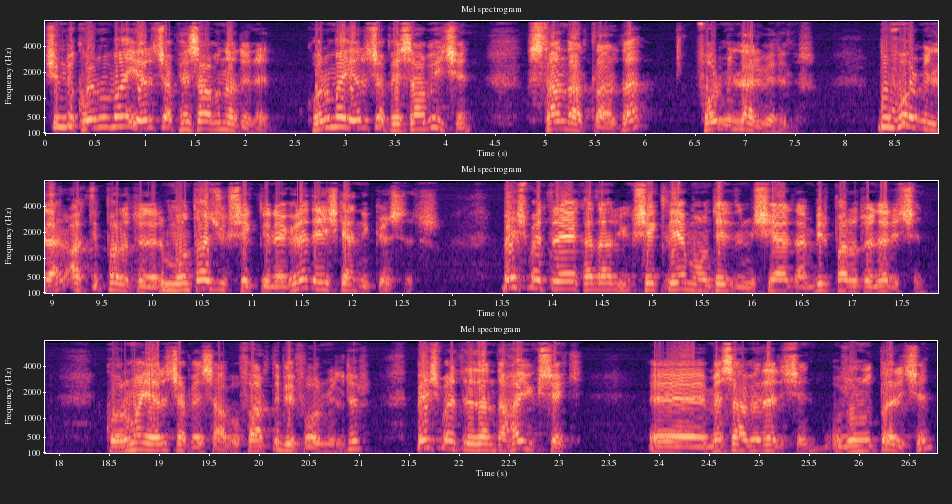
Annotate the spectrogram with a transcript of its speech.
Şimdi koruma yarıçap hesabına dönelim. Koruma yarıçap hesabı için standartlarda formüller verilir. Bu formüller aktif paratonerin montaj yüksekliğine göre değişkenlik gösterir. 5 metreye kadar yüksekliğe monte edilmiş yerden bir paratoner için koruma yarıçap hesabı farklı bir formüldür. 5 metreden daha yüksek e, mesafeler için, uzunluklar için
